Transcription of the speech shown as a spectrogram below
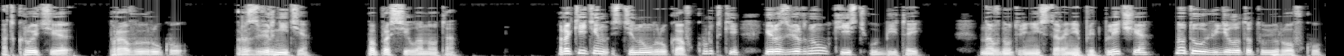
«Откройте правую руку Разверните, попросила Нота. Ракитин стянул рукав куртки и развернул кисть убитой. На внутренней стороне предплечья Нота увидела татуировку,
